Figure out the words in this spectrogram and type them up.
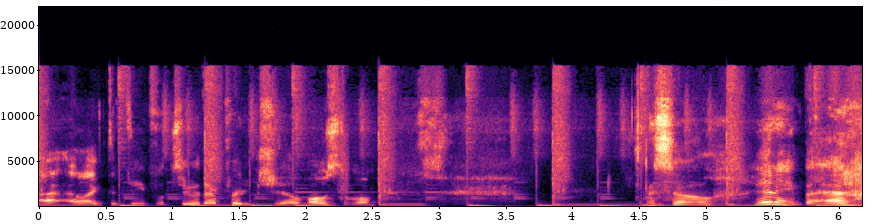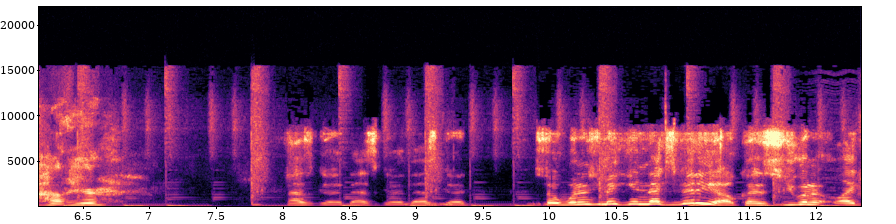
I, I, like the people too. They're pretty chill, most of them. So it ain't bad out here. That's good. That's good. That's good. So when are you making your next video? Because you're gonna like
